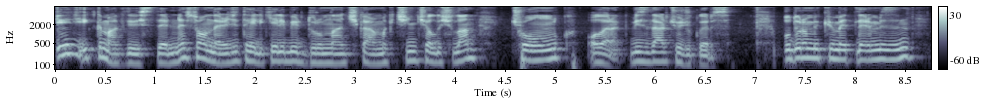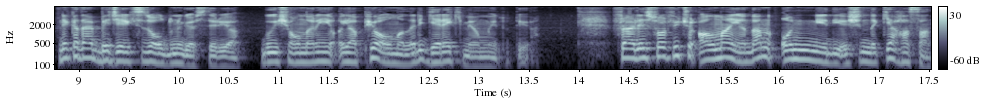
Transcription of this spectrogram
genç iklim aktivistlerine son derece tehlikeli bir durumdan çıkarmak için çalışılan çoğunluk olarak bizler çocuklarız. Bu durum hükümetlerimizin ne kadar beceriksiz olduğunu gösteriyor. Bu işi onların yapıyor olmaları gerekmiyor muydu diyor. Fridays for Future Almanya'dan 17 yaşındaki Hasan.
